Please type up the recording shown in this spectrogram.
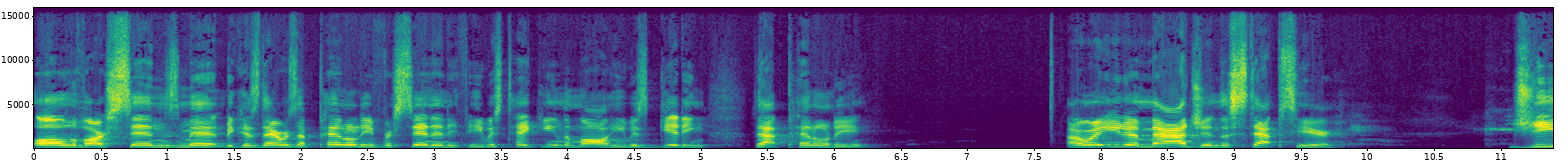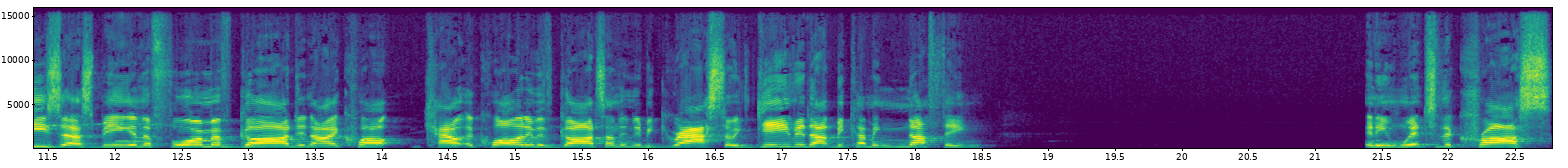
all of our sins meant because there was a penalty for sin, and if he was taking them all, he was getting that penalty. I want you to imagine the steps here. Jesus, being in the form of God, did not count equality with God something to be grasped, so he gave it up, becoming nothing. And he went to the cross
